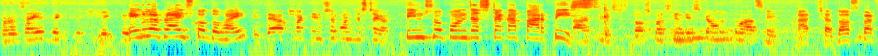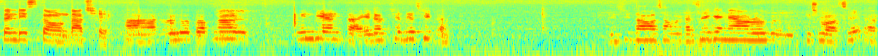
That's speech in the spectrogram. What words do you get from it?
ছোট সাইজ দেখতে দেখতে এগুলোর প্রাইস কত ভাই? এটা আপনার তিনশো পঞ্চাশ টাকা। তিনশো পঞ্চাশ টাকা পার পিস পার পিস দশ পার্সেন্ট ডিসকাউন্ট তো আছে। আচ্ছা দশ পার্সেন্ট ডিসকাউন্ট আছে। আর ওইগুলো তো আপনার ইন্ডিয়ানটা এটা হচ্ছে দেশিটা। দেশিটাও আছে আমার কাছে। এখানে আরও কিছু আছে আর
